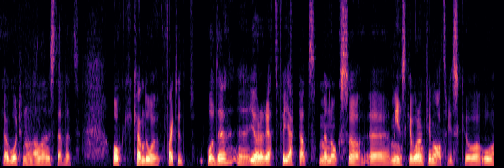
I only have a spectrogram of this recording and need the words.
Jag går till någon annan istället och kan då faktiskt både eh, göra rätt för hjärtat men också eh, minska vår klimatrisk och, och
